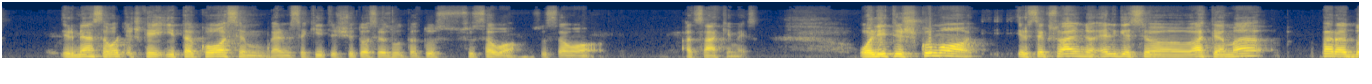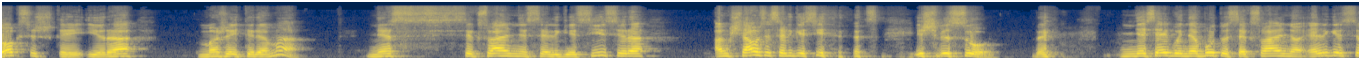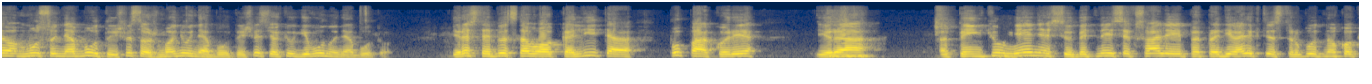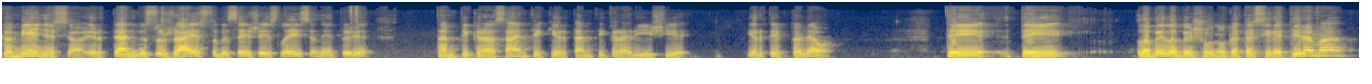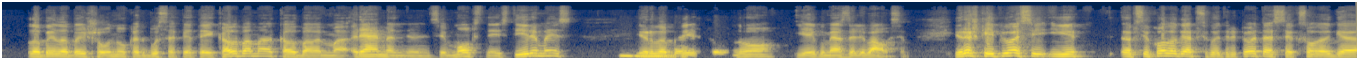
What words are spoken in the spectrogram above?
ir mes savotiškai įtakosim, galim sakyti, šitos rezultatus su savo, su savo atsakymais. O litiškumo ir seksualinio elgesio tema paradoksiškai yra mažai tyriama, nes seksualinis elgesys yra anksčiausias elgesys iš visų. Nes jeigu nebūtų seksualinio elgesio, mūsų nebūtų, iš viso žmonių nebūtų, iš vis jokių gyvūnų nebūtų. Ir aš stebiu savo kalytę pupą, kuri yra penkių mėnesių, bet jinai seksualiai pradėjo elgtis turbūt nuo kokio mėnesio. Ir ten visų žaistų, visais žaislais jinai turi tam tikrą santykį ir tam tikrą ryšį ir taip toliau. Tai, tai labai labai šaunu, kad tas yra tyriama, labai labai šaunu, kad bus apie tai kalbama, kalbama remiantis moksliniais tyrimais ir mhm. labai šaunu, jeigu mes dalyvausim. Ir aš kreipiuosi į psichologę, psichoterapeutę, seksologę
